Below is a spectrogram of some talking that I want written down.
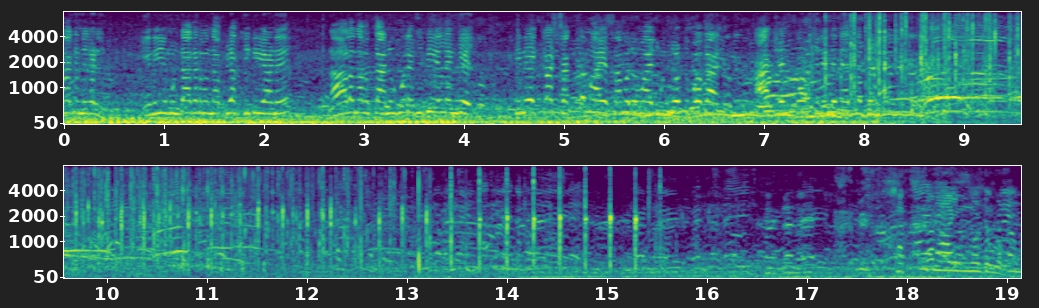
സഹകരണങ്ങൾ ഇനിയും ഉണ്ടാകണമെന്ന് അഭ്യർത്ഥിക്കുകയാണ്. നാളെ നമുക്ക് അനുകൂല വിധിയല്ലെങ്കിൽ ഇതിനേക്കാൾ ശക്തമായ സമരവുമായി മുന്നോട്ട് പോകാൻ ആക്ഷൻ കൗൺസിലിന്റെ നേതൃത്വം ശക്തമായി മുന്നോട്ട് പോകും.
